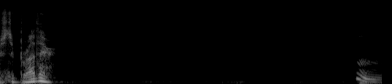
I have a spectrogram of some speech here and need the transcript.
Where's the brother? Hmm.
